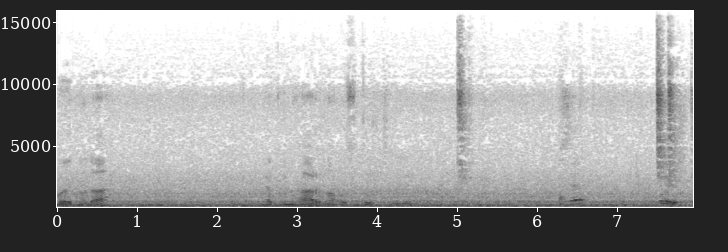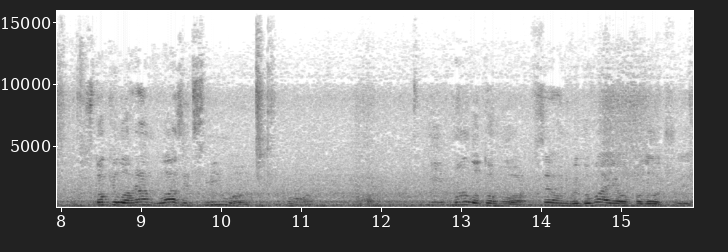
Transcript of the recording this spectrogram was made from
Видно, так? Да? Як він гарно остужує. Все. Тобто 100 кг влазить сміло. І мало того, все він видуває, охолоджує.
